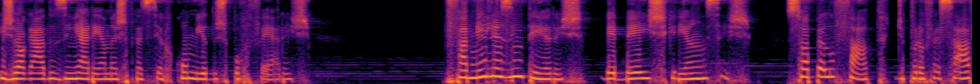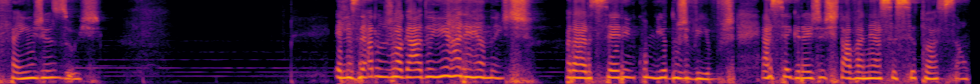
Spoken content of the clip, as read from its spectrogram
e jogados em arenas para ser comidos por feras. Famílias inteiras, bebês, crianças, só pelo fato de professar a fé em Jesus. Eles eram jogados em arenas para serem comidos vivos. Essa igreja estava nessa situação.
